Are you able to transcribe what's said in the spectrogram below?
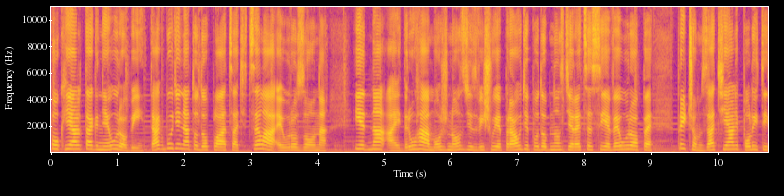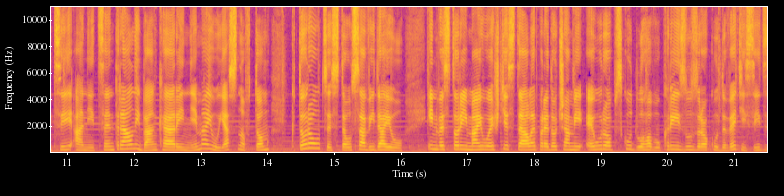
Pokiaľ tak neurobí, tak bude na to doplácať celá eurozóna. Jedna aj druhá možnosť zvyšuje pravdepodobnosť recesie v Európe, pričom zatiaľ politici ani centrálni bankári nemajú jasno v tom, ktorou cestou sa vydajú. Investori majú ešte stále pred očami európsku dlhovú krízu z roku 2010.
